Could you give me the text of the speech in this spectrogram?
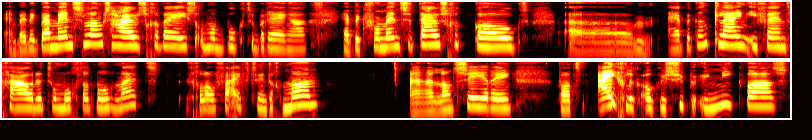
En ben ik bij mensen langs huis geweest om een boek te brengen. Heb ik voor mensen thuis gekookt. Um, heb ik een klein event gehouden. Toen mocht dat nog met, ik geloof, 25 man. Uh, lancering. Wat eigenlijk ook weer super uniek was.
